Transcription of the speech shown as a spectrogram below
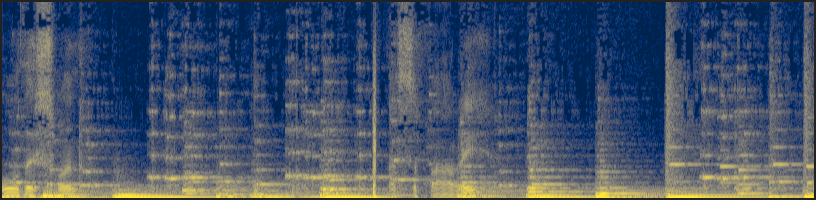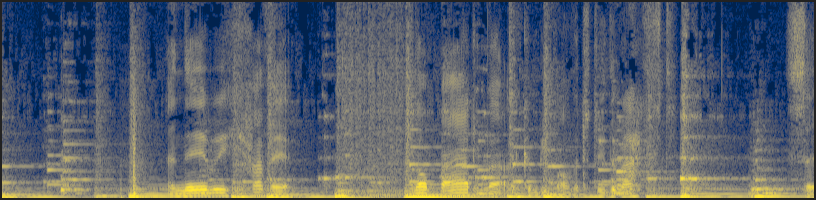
Or this one. That's Safari. And there we have it. not bad, but I couldn't be bothered to do the rest. So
